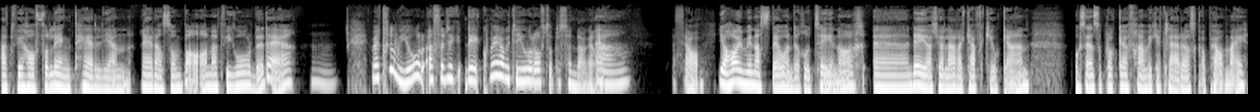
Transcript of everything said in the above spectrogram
att vi har förlängt helgen redan som barn, att vi gjorde det. Men jag tror vi gjorde, alltså det, det kommer jag ihåg att vi gjorde ofta på söndagarna. Så. Jag har ju mina stående rutiner. Eh, det är ju att jag laddar kaffekokaren och sen så plockar jag fram vilka kläder jag ska ha på mig.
